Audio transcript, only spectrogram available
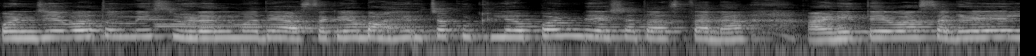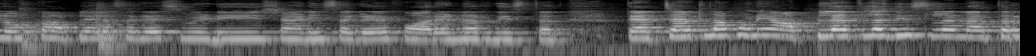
पण जेव्हा तुम्ही स्वीडनमध्ये असता किंवा बाहेरच्या कुठल्या पण देशात असताना आणि तेव्हा सगळे लोक आपल्याला सगळे स्वीडिश आणि सगळे फॉरेनर दिसतात त्याच्यातला कोणी आपल्यातलं दिसलं ना तर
